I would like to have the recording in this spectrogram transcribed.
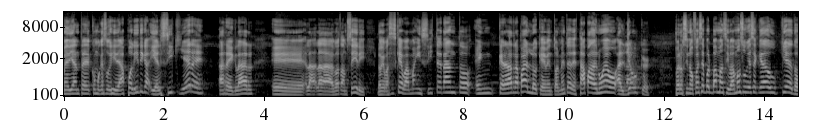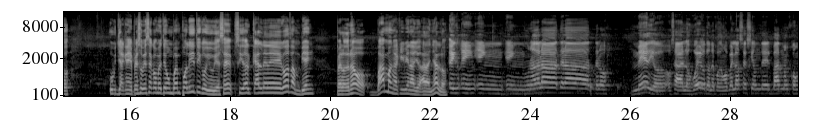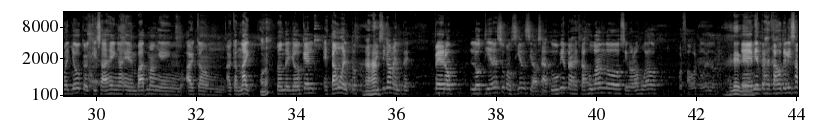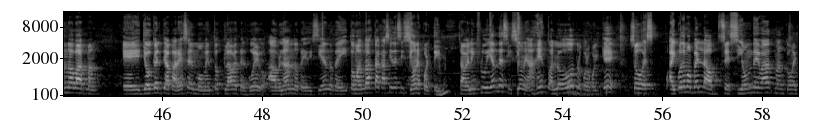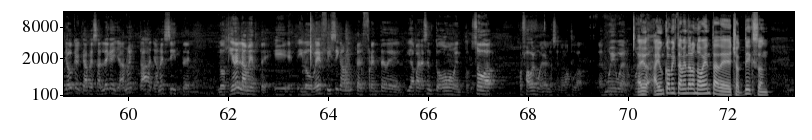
mediante como que sus ideas políticas y él sí quiere arreglar eh, la, la Gotham City. Lo que pasa es que Batman insiste tanto en querer atraparlo que eventualmente destapa de nuevo al Joker. Pero si no fuese por Batman, si Batman se hubiese quedado quieto, Jack Napier se hubiese convertido en un buen político y hubiese sido alcalde de Gotham, bien. Pero de nuevo, Batman aquí viene a, a dañarlo. En, en, en, en una de, la, de, la, de los medios, o sea, los juegos donde podemos ver la obsesión del Batman con el Joker, quizás en, en Batman en Arkham, Arkham Knight, donde el Joker está muerto Ajá. físicamente, pero lo tiene en su conciencia. O sea, tú mientras estás jugando, si no lo has jugado, por favor, juguenlo. Eh, mientras estás utilizando a Batman, eh, Joker te aparece en momentos claves del juego, hablándote y diciéndote y tomando hasta casi decisiones por ti. ¿Sabes? Le influye en decisiones, haz esto, haz lo otro, pero ¿por qué? So, es, ahí podemos ver la obsesión de Batman con el Joker, que a pesar de que ya no está, ya no existe, lo tiene en la mente y, y lo ve físicamente al frente de él y aparece en todo momento. So, ah, por favor, jueguenlo si no lo han jugado. Es muy bueno. muy Hay, bueno. hay un cómic también de los 90 de Chuck Dixon,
